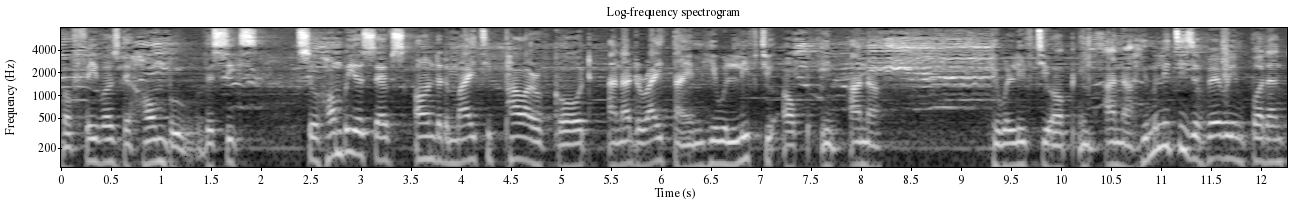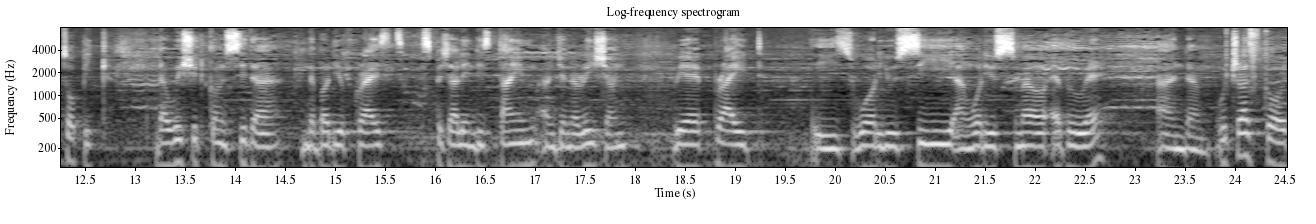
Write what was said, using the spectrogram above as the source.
but favors the humble. Verse 6. So humble yourselves under the mighty power of God, and at the right time, He will lift you up in honor. He will lift you up in honor. Humility is a very important topic that we should consider in the body of Christ, especially in this time and generation where pride is what you see and what you smell everywhere. And um, we trust God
